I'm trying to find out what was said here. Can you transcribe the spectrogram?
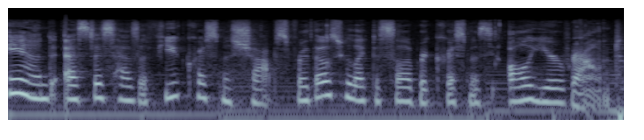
And Estes has a few Christmas shops for those who like to celebrate Christmas all year round.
